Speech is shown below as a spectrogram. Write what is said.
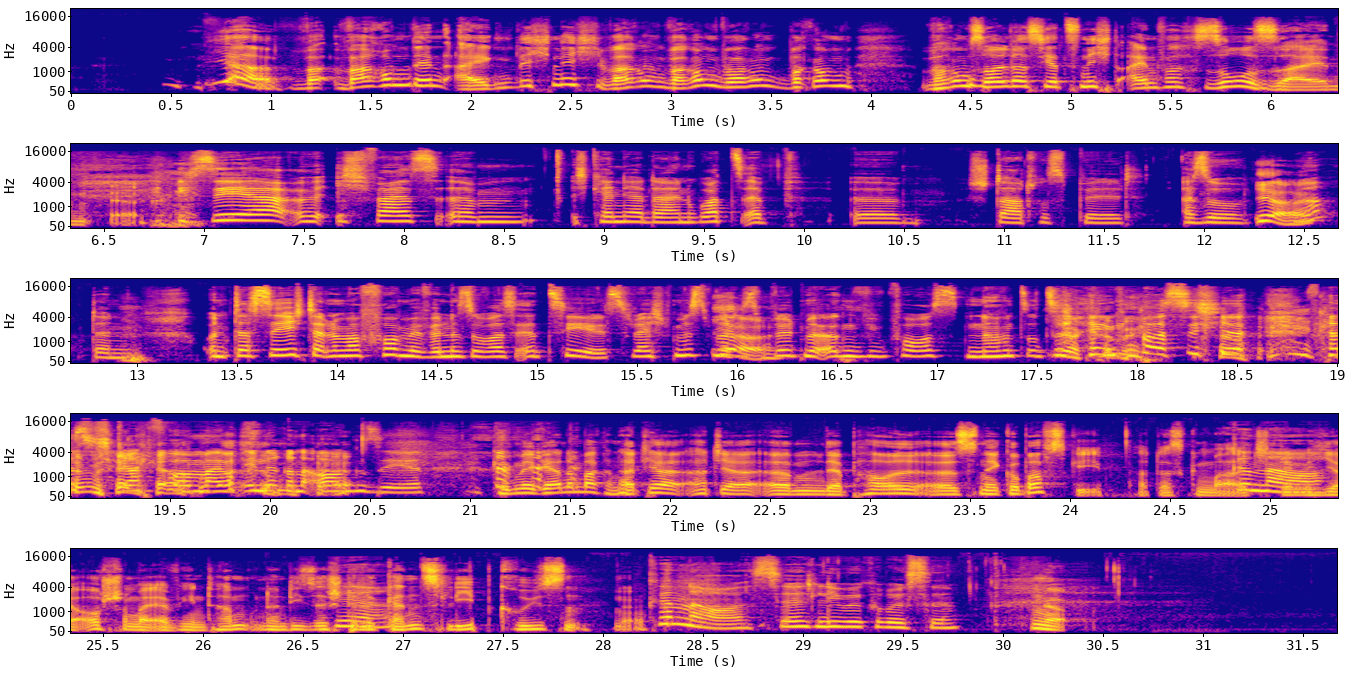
ja, wa warum denn eigentlich nicht? Warum, warum, warum, warum, warum soll das jetzt nicht einfach so sein? Ich sehe, ich weiß, ähm, ich kenne ja dein WhatsApp-Statusbild. Äh, also, ja. Ne, dann, und das sehe ich dann immer vor mir, wenn du sowas erzählst. Vielleicht müssten wir ja. das Bild mal irgendwie posten, ne, um zu zeigen, ja, was ich, was ich gerade vor meinem inneren Augen sehe. Können wir gerne machen. Hat ja, hat ja ähm, der Paul äh, Snekobowski hat das gemalt, genau. den wir hier auch schon mal erwähnt haben. Und an dieser Stelle ganz lieb grüßen. Ne? Genau, sehr liebe Grüße. Ja.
